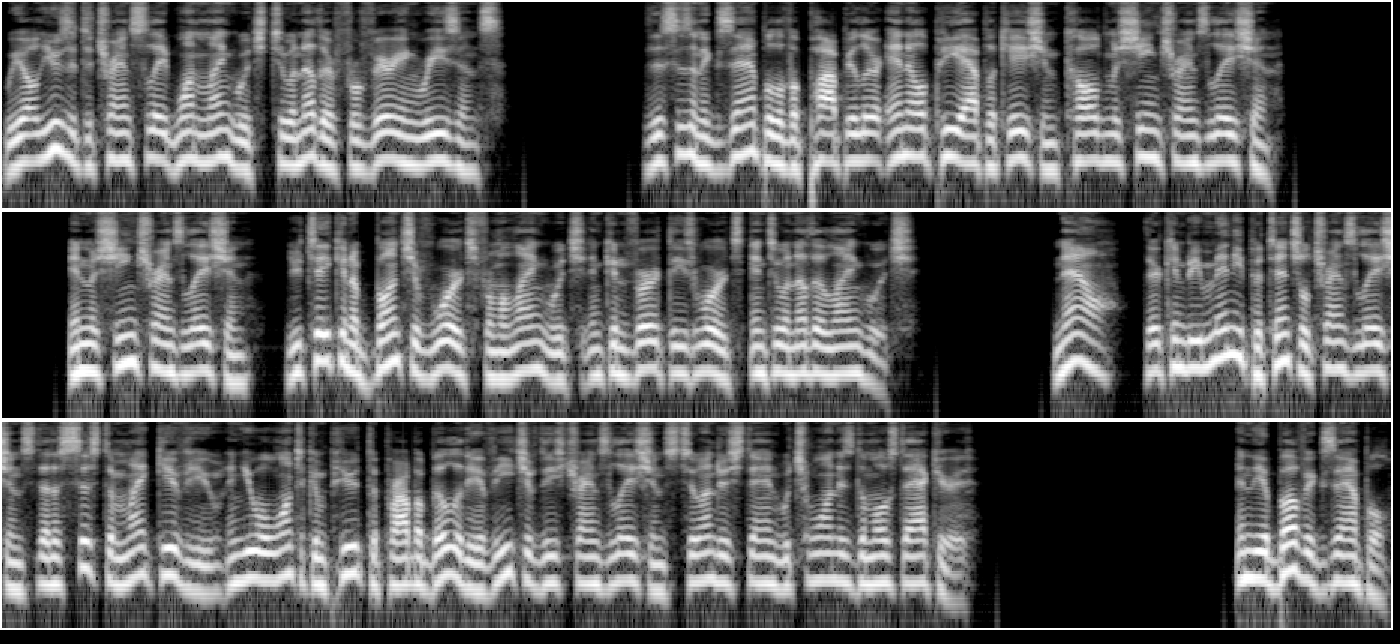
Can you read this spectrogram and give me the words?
We all use it to translate one language to another for varying reasons. This is an example of a popular NLP application called machine translation. In machine translation, you take in a bunch of words from a language and convert these words into another language. Now, there can be many potential translations that a system might give you, and you will want to compute the probability of each of these translations to understand which one is the most accurate. In the above example,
